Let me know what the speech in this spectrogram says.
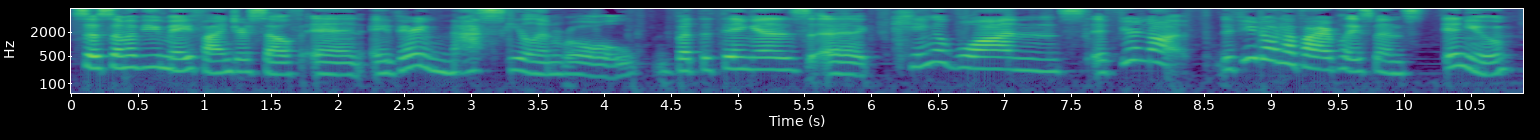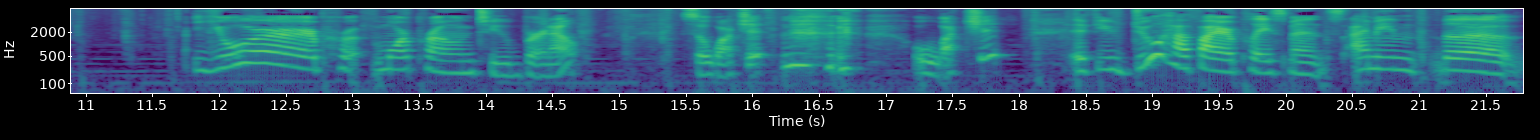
So some of you may find yourself in a very masculine role, but the thing is, uh, king of wands, if you're not, if you don't have fire placements in you, you're pr- more prone to burnout. So watch it. watch it. If you do have fire placements, I mean, the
